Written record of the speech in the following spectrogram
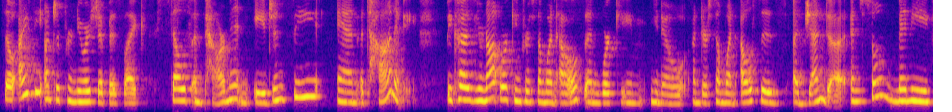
So I see entrepreneurship as like self empowerment and agency and autonomy because you're not working for someone else and working, you know, under someone else's agenda. And so many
